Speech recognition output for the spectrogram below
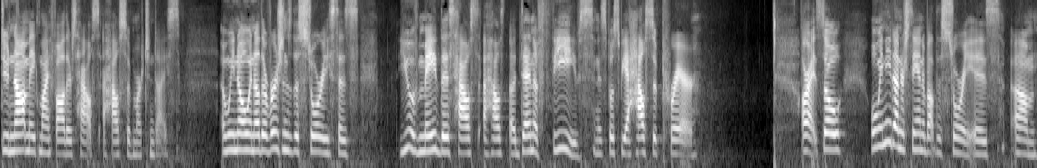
Do not make my father's house a house of merchandise. And we know in other versions of the story he says, You have made this house a house a den of thieves, and it's supposed to be a house of prayer. All right, so what we need to understand about this story is um,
